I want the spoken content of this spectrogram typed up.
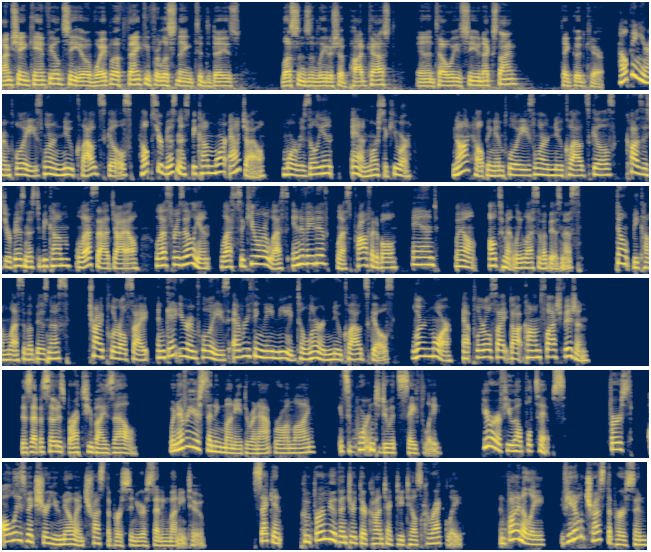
I'm Shane Canfield, CEO of WEPA. Thank you for listening to today's Lessons in Leadership podcast. And until we see you next time, take good care. Helping your employees learn new cloud skills helps your business become more agile, more resilient, and more secure. Not helping employees learn new cloud skills causes your business to become less agile, less resilient, less secure, less innovative, less profitable, and, well, ultimately less of a business. Don't become less of a business. Try Pluralsight and get your employees everything they need to learn new cloud skills. Learn more at pluralsight.com/vision. This episode is brought to you by Zelle. Whenever you're sending money through an app or online, it's important to do it safely. Here are a few helpful tips. First, always make sure you know and trust the person you are sending money to. Second, confirm you have entered their contact details correctly. And finally, if you don't trust the person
